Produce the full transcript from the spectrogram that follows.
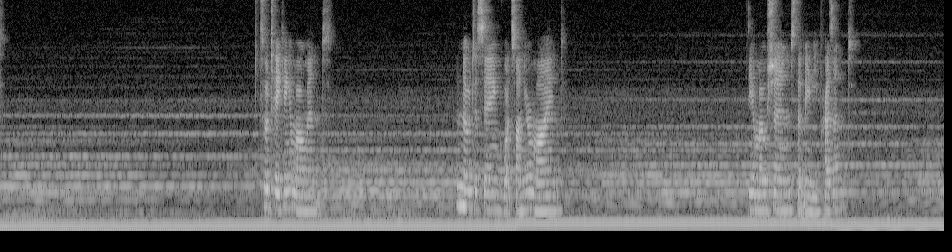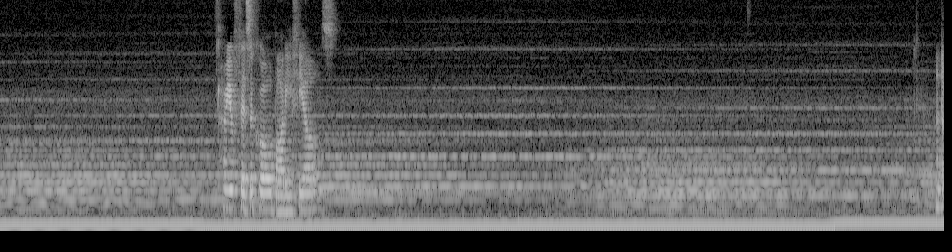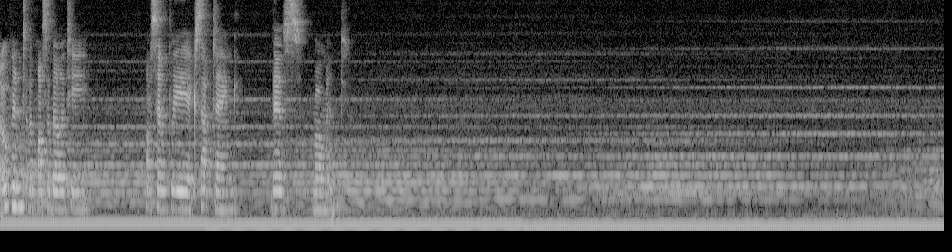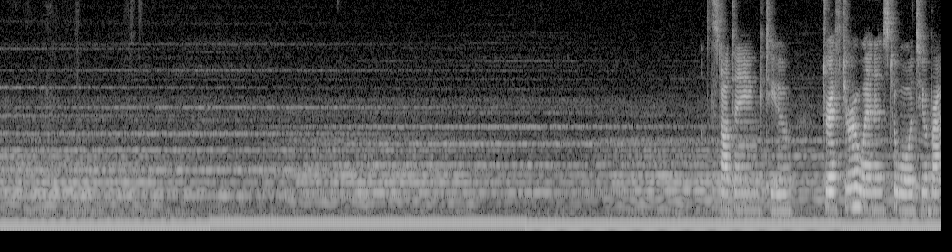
So taking a moment and noticing what's on your mind, the emotions that may be present. your physical body feels. And open to the possibility of simply accepting this moment. Breath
